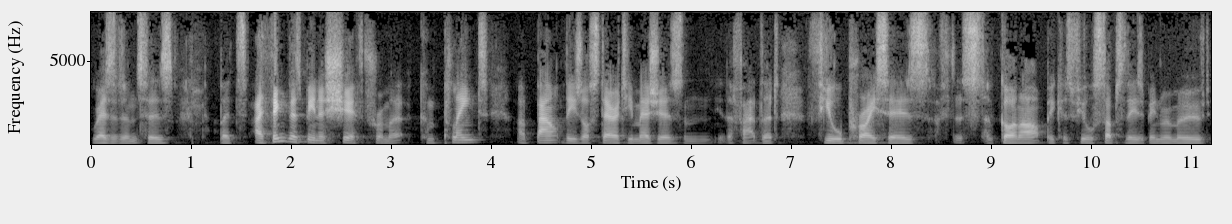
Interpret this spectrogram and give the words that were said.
residences. But I think there's been a shift from a complaint about these austerity measures and the fact that fuel prices have gone up because fuel subsidies have been removed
